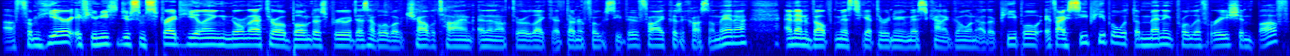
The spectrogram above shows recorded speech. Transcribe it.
Uh, from here, if you need to do some spread healing, normally I throw a Bonedust Brew. It does have a little bit of travel time, and then I'll throw like a Thunder Focus Tea Vivify because it costs no mana, and then Envelop Mist to get the Renewing Mist kind of going to other people. If I see people with the Mending Proliferation buff,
